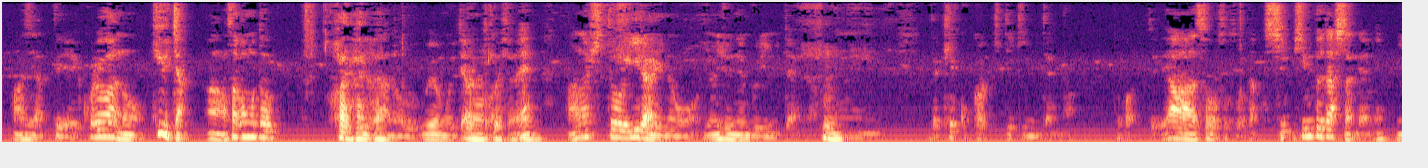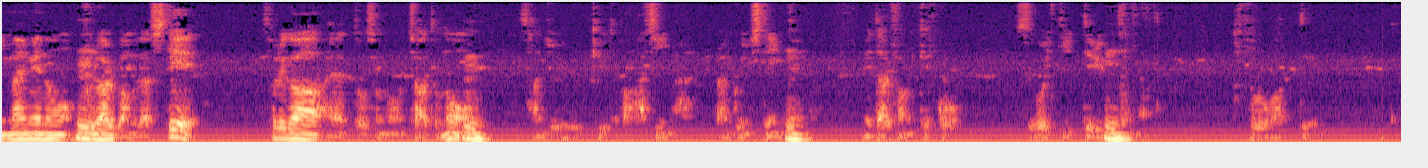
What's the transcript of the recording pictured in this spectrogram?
話になって、これはあの、Q ちゃん、あの坂本はいはいはあの、上を向いて歩く人ね。あの人以来の40年ぶりみたいな。うんで結構画期的みたいな。とかって。ああ、そうそうそう。だし新譜出したんだよね。2枚目のフルアルバム出して、それが、えっ、と、そのチャートのい。うん。39とか8位にランクインしてみたいな。うんメタルファン結構、すごいって言ってるみたいなところがあって、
